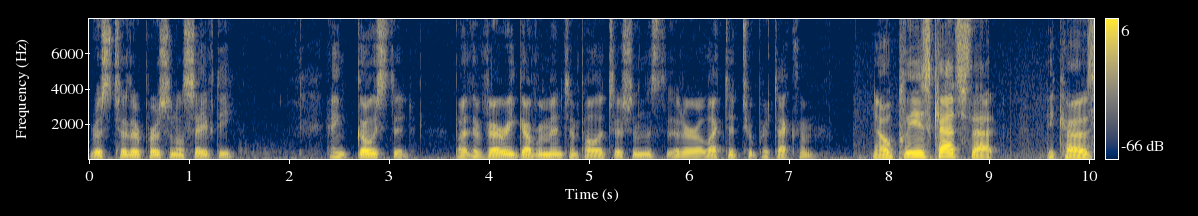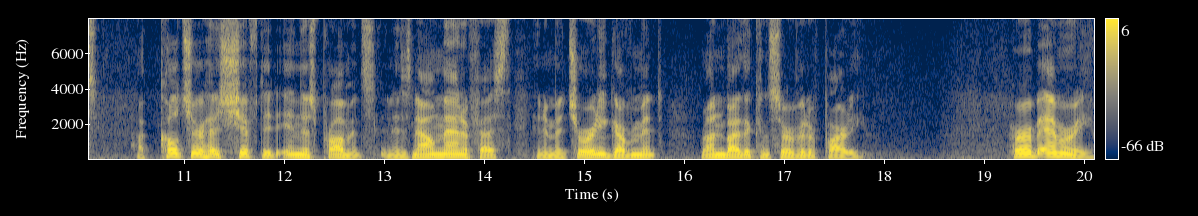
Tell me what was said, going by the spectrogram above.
risk to their personal safety, and ghosted by the very government and politicians that are elected to protect them. Now, please catch that, because a culture has shifted in this province and is now manifest in a majority government run by the Conservative Party. Herb Emery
